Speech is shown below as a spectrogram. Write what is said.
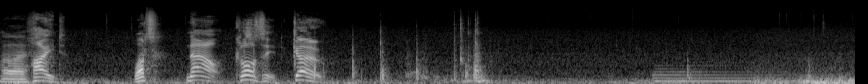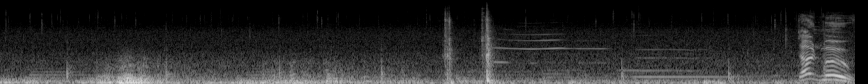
Well, I've... Hide. What? Now, closet, go. Don't move.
